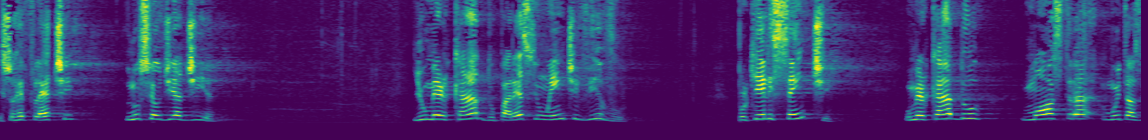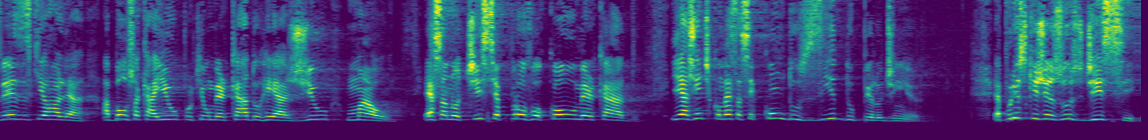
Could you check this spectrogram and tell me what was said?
Isso reflete no seu dia a dia. E o mercado parece um ente vivo, porque ele sente. O mercado mostra muitas vezes que, olha, a bolsa caiu porque o mercado reagiu mal. Essa notícia provocou o mercado. E a gente começa a ser conduzido pelo dinheiro. É por isso que Jesus disse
